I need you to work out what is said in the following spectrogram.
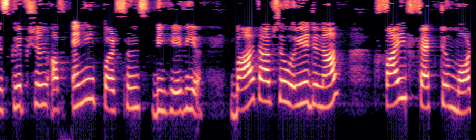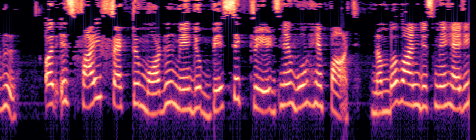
description of any person's behaviour بات آپ سے ہو رہی ہے جناب فائیو فیکٹر ماڈل اور اس فائیو فیکٹر ماڈل میں جو بیسک ٹریڈ ہیں وہ ہیں پانچ نمبر ون جس میں ہے جی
